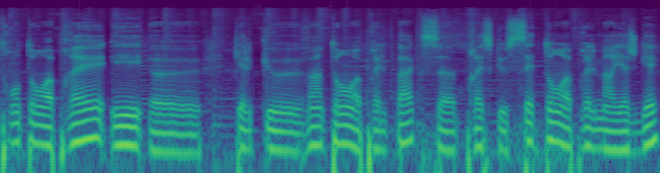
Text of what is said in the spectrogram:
30 ans après et euh, quelques 20 ans après le Pax, presque 7 ans après le mariage gay,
